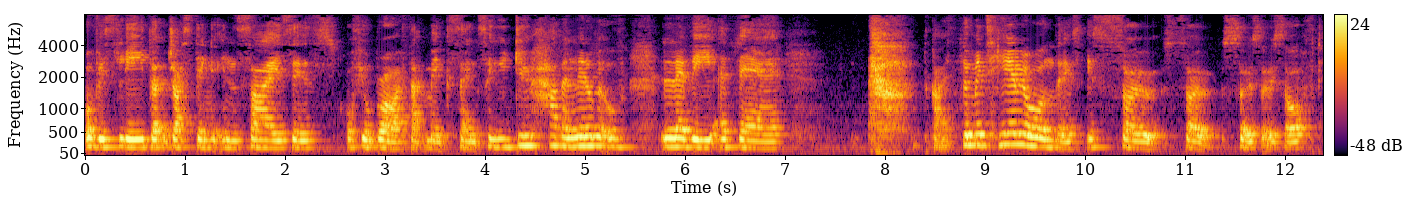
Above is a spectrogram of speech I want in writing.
obviously the adjusting in sizes of your bra if that makes sense so you do have a little bit of levy there guys the material on this is so so so so soft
